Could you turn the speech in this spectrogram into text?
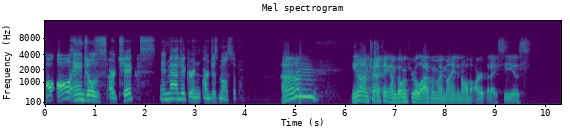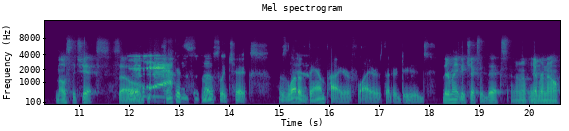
all, all angels are chicks in Magic, or are just most of them? Um, you know, I'm trying to think. I'm going through a lot of them in my mind, and all the art that I see is mostly chicks. So I think it's mostly chicks. There's a lot of vampire flyers that are dudes. there might be chicks with dicks. I don't know. You never know.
